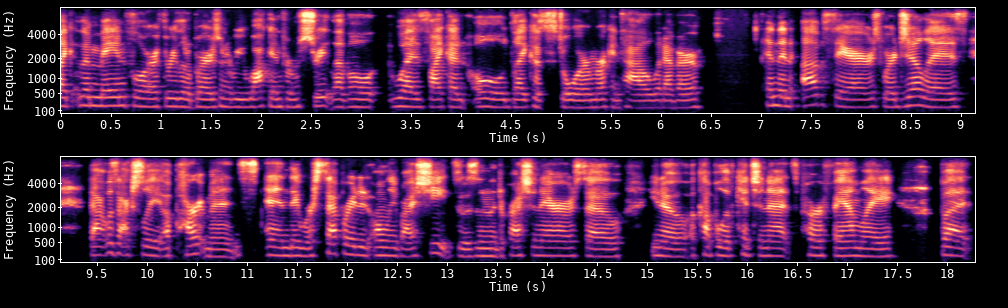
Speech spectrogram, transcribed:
like the main floor of three little birds whenever you walk in from street level was like an old like a store mercantile whatever and then upstairs, where Jill is, that was actually apartments and they were separated only by sheets. It was in the Depression era. So, you know, a couple of kitchenettes per family. But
